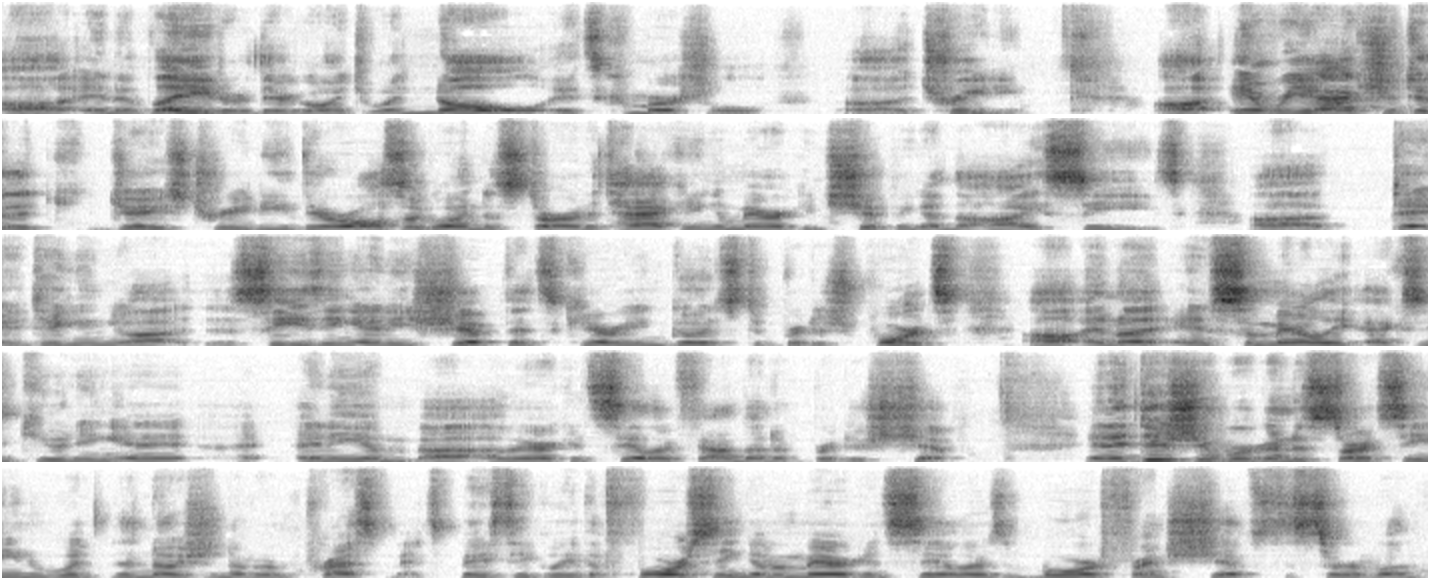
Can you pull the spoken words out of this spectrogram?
uh, and later they're going to annul its commercial uh, treaty. Uh, in reaction to the Jay's Treaty, they're also going to start attacking American shipping on the high seas, uh, taking uh, seizing any ship that's carrying goods to British ports, uh, and, uh, and summarily executing any, any um, American sailor found on a British ship. In addition, we're going to start seeing with the notion of impressments, basically the forcing of American sailors aboard French ships to serve on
